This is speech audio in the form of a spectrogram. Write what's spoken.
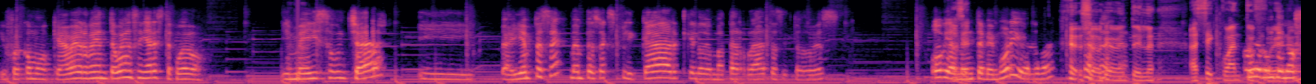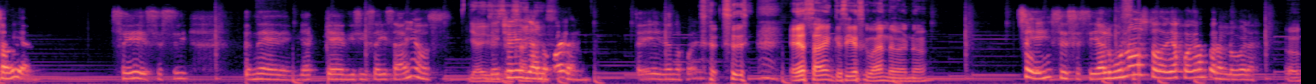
Y fue como que, a ver, ven, te voy a enseñar este juego. Y me hizo un chat y ahí empecé, me empezó a explicar que lo de matar ratas y todo eso. Obviamente me morí, ¿verdad? obviamente, ¿hace cuánto Obviamente no sabía. Sí, sí, sí. Tiene ya que 16 años. de hecho, ellos ya no juegan. Sí, ya no juegan. ellos saben que sigues jugando, ¿o no? Sí, sí, sí, sí. Algunos todavía juegan, pero en lo verá. Oh.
